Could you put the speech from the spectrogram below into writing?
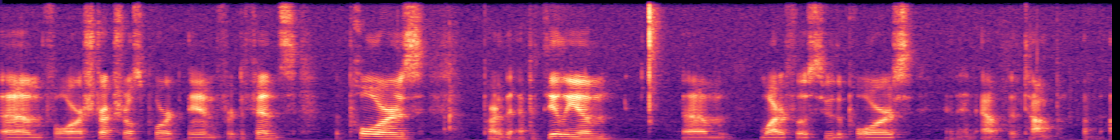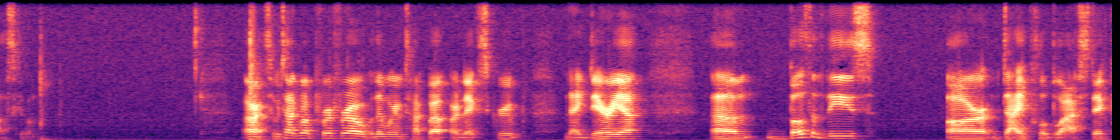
um, for structural support and for defense. The pores, part of the epithelium. Um, water flows through the pores and then out the top of the osculum. All right, so we talked about Porifera, then we're going to talk about our next group, Cnidaria. Um, both of these are diploblastic,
